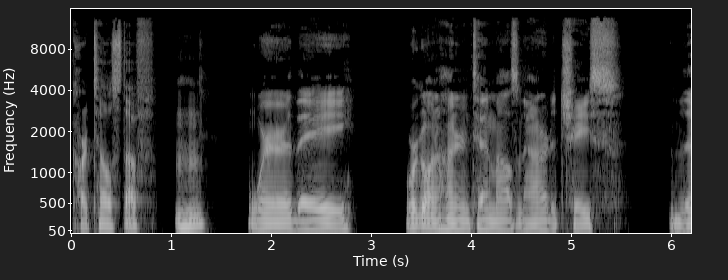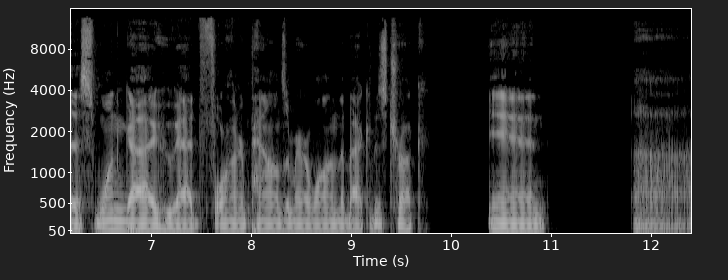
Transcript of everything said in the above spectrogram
cartel stuff hmm where they were going 110 miles an hour to chase this one guy who had 400 pounds of marijuana in the back of his truck, and uh,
